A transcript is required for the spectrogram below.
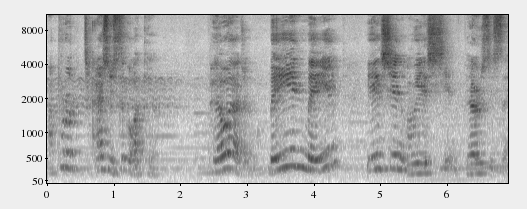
앞으로 잘할 수 있을 것 같아요. 배워야죠. 매일매일 일신 우일신 배울 수 있어요.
